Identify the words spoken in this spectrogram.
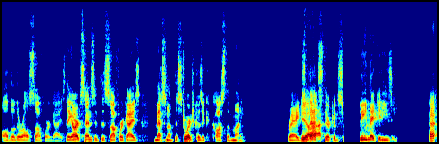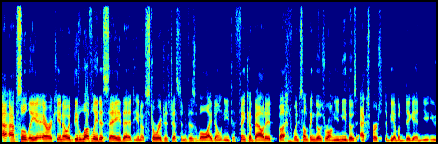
although they're all software guys. They are sensitive to software guys messing up the storage because it could cost them money. Right. Yeah, so that's their concern. We make it easy. Absolutely, Eric. You know, it'd be lovely to say that, you know, storage is just invisible. I don't need to think about it. But when something goes wrong, you need those experts to be able to dig in. You, you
